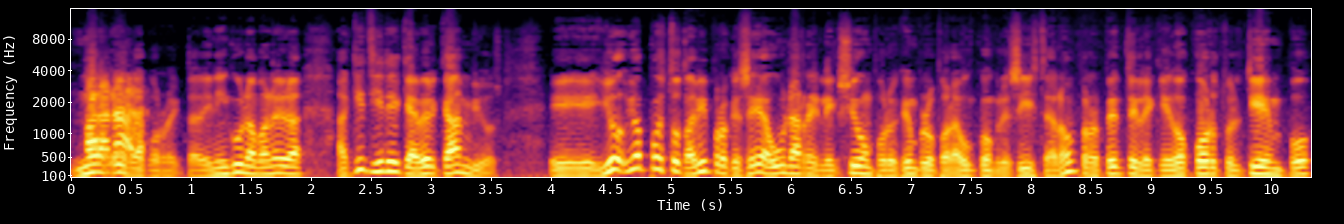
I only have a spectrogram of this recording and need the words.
No es la correcta, de ninguna manera. Aquí tiene que haber cambios. Eh, yo, yo apuesto también porque sea una reelección, por ejemplo, para un congresista, ¿no? De repente le quedó corto el tiempo,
